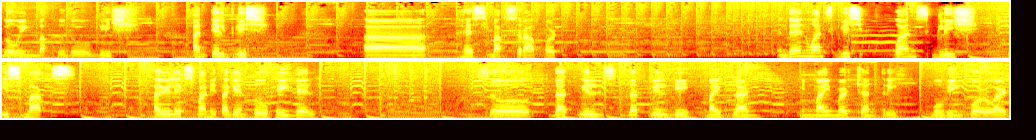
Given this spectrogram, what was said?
going back to the Glish until Glish uh, has max rapport. And then once Glish once Glish is max, I will expand it again to Heidel. So that will that will be my plan in my merchantry moving forward.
